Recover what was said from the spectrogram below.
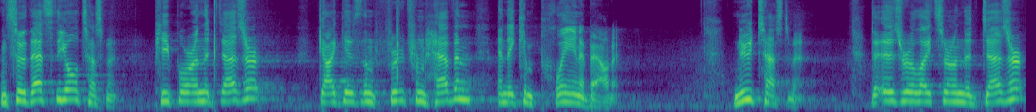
And so that's the Old Testament. People are in the desert, God gives them food from heaven, and they complain about it. New Testament, the Israelites are in the desert,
